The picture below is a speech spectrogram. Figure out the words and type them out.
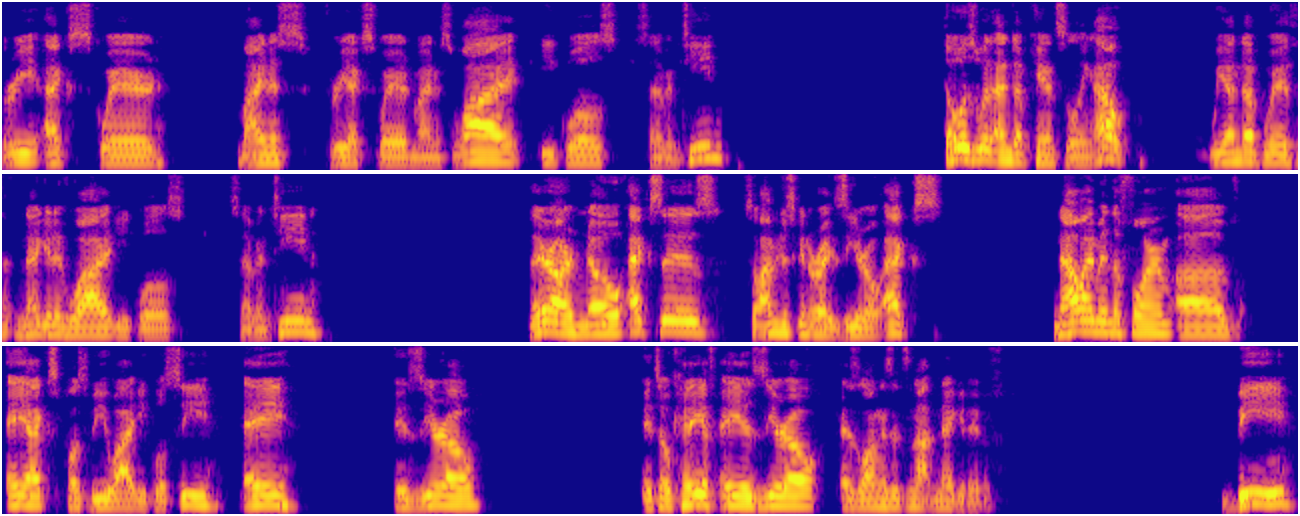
3x squared minus 3x squared minus y equals 17. Those would end up canceling out. We end up with negative y equals 17. There are no x's, so I'm just going to write 0x. Now I'm in the form of ax plus by equals c. a is 0, it's okay if a is 0 as long as it's not negative. b,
